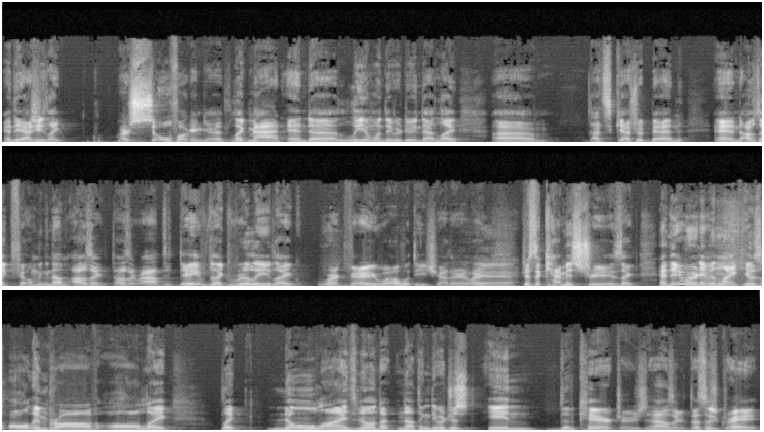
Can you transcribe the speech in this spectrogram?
and they actually like are so fucking good. Like Matt and uh, Liam when they were doing that like um, that sketch with Ben, and I was like filming them. I was like I was like wow, they like really like work very well with each other. Like Yeah, yeah. just the chemistry is like, and they weren't even like it was all improv, all like like no lines, no no- nothing. They were just in the characters, and I was like, this is great.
